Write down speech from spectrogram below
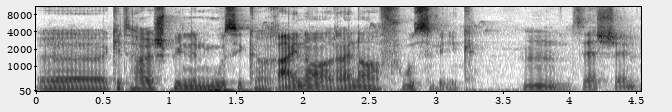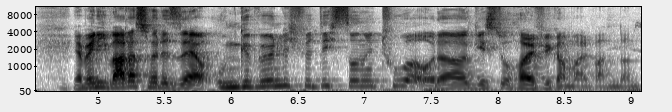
äh, Gitarre spielenden Musiker. Reiner, reiner Fußweg. Hm, sehr schön. Ja, Benny, war das heute sehr ungewöhnlich für dich, so eine Tour, oder gehst du häufiger mal wandern?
